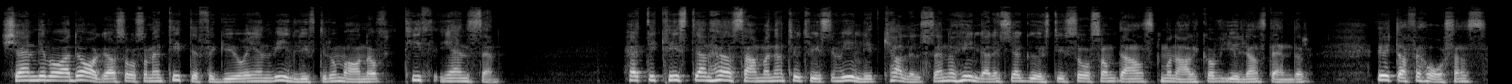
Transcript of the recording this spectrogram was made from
känd i våra dagar såsom en titelfigur i en vidlyftig roman av Tith Jensen. Hette Kristian hörsammade naturligtvis villigt kallelsen och hyllades i augusti såsom dansk monark av Jyllands ständer utanför Horsens.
